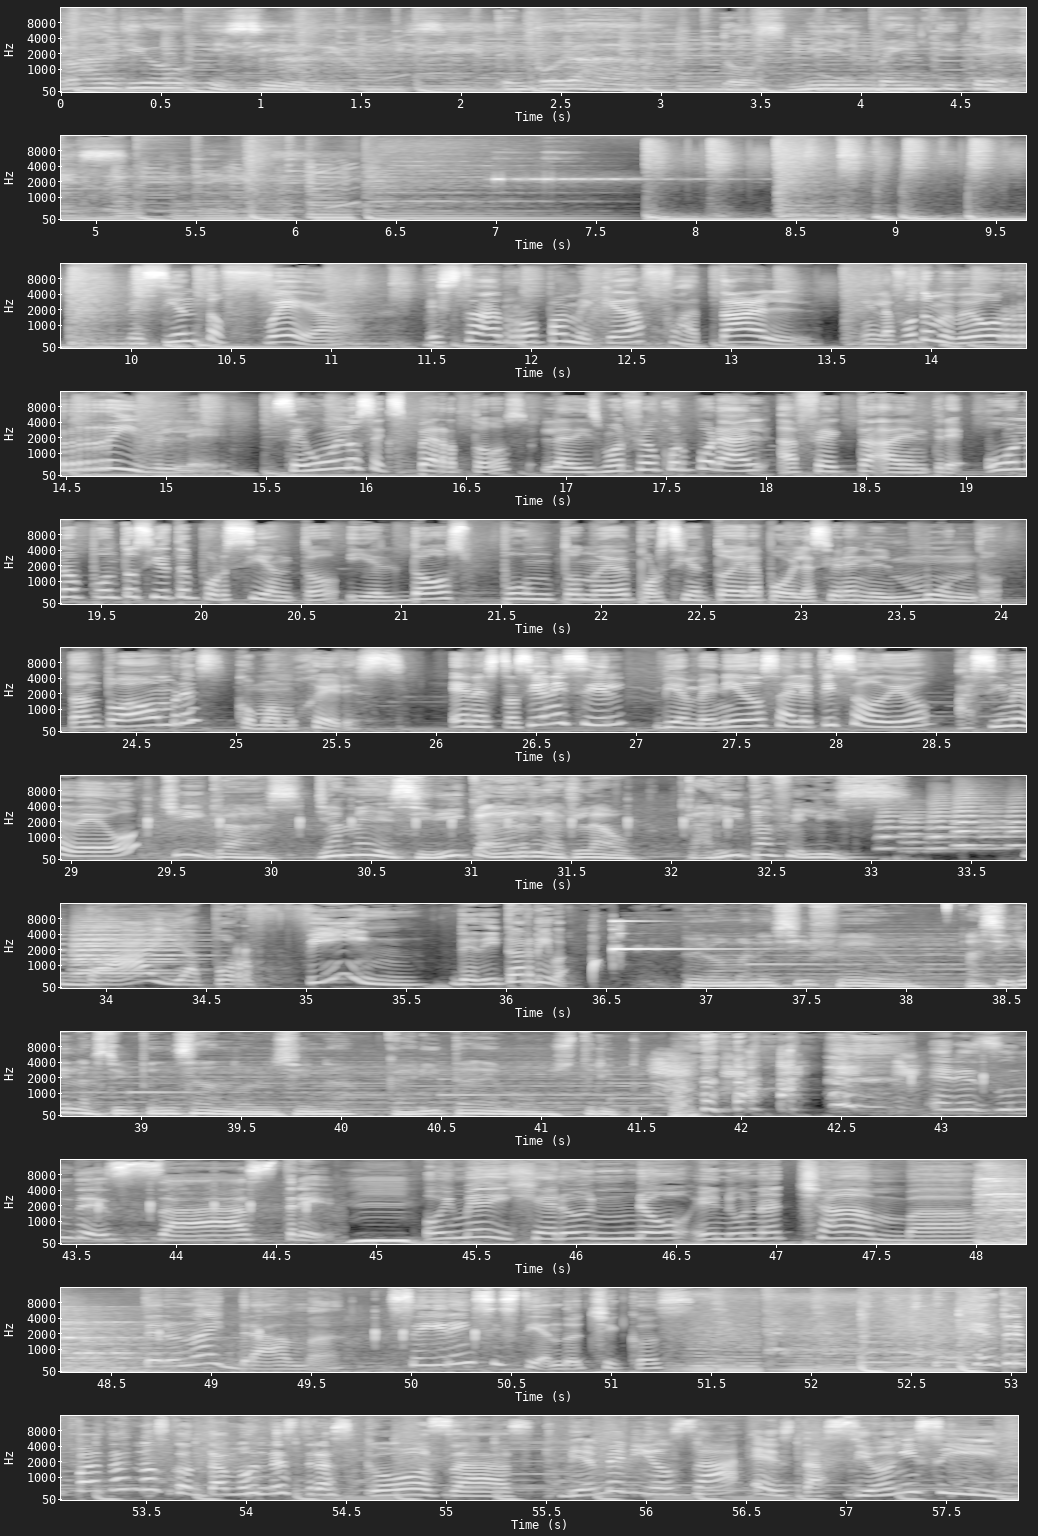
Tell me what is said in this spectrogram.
Radio Isil, temporada 2023. Me siento fea. Esta ropa me queda fatal. En la foto me veo horrible. Según los expertos, la dismorfia corporal afecta a entre 1.7% y el 2.9% de la población en el mundo, tanto a hombres como a mujeres. En Estación Isil, bienvenidos al episodio Así me veo. Chicas, ya me decidí caerle a Clau. Carita feliz. Vaya, por fin. Dedito arriba. Pero amanecí feo, así que la estoy pensando, Lucina. Carita de monstruito. Eres un desastre. Hoy me dijeron no en una chamba. Pero no hay drama. Seguiré insistiendo, chicos. Entre patas nos contamos nuestras cosas. Bienvenidos a Estación Isil.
